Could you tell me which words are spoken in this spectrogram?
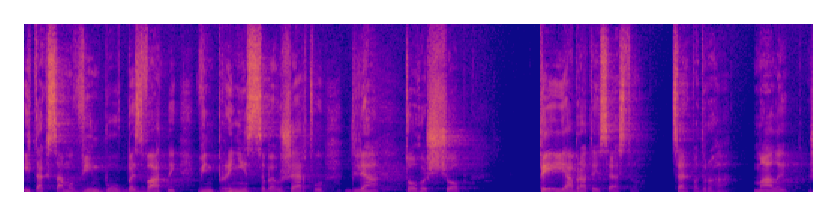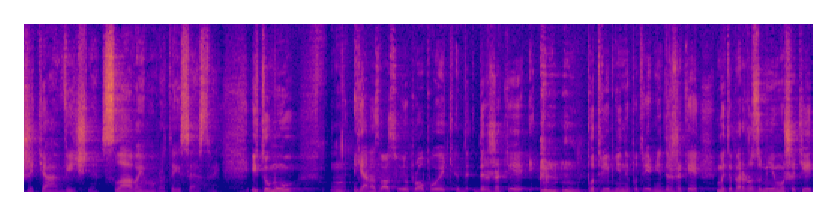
І так само Він був безвадний. Він приніс себе в жертву для того, щоб ти і я, брати і сестри, церква дорога, мали життя вічне. Слава йому, брати і сестри. І тому я назвав свою проповідь держаки, потрібні, непотрібні держаки. Ми тепер розуміємо, що ті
